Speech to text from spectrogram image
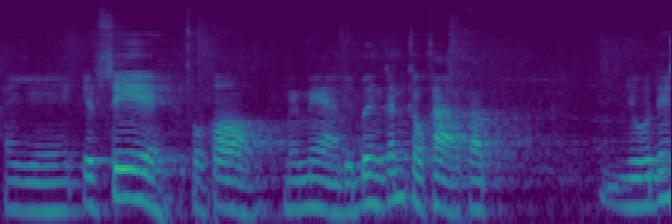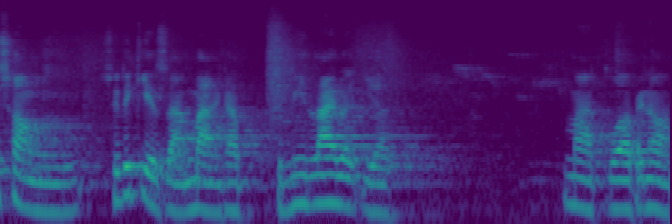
ให้เอฟซีพ่อพ่อแม่แม่ๆได้เบิ่งกันคร่าวๆครับ อยู่ในช่องศิริเกียรติสามบานครับจะมีรายละเอียด มากกว่าพี่น้อง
